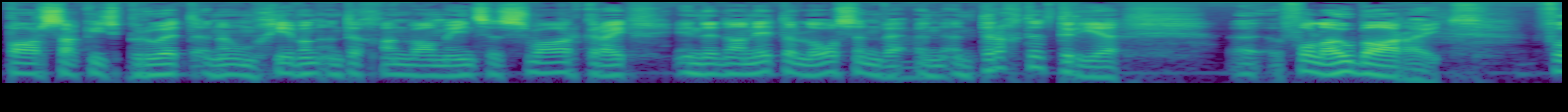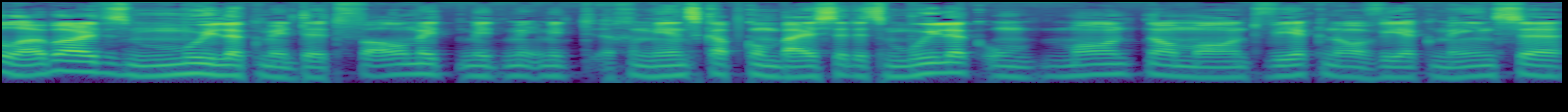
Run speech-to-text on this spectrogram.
paar sakkies brood in 'n omgewing in te gaan waar mense swaar kry en dit dan net te los en in, in terug te tree uh, volhoubaarheid. Volhoubaarheid is moeilik met dit, veral met met met met gemeenskap kom byse, dit's moeilik om maand na maand, week na week mense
